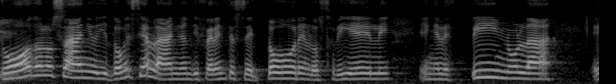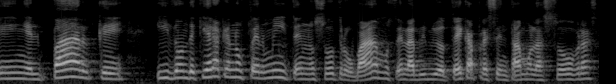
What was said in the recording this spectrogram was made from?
todos los años y dos veces al año en diferentes sectores, en los rieles, en el Espínola, en el parque, y donde quiera que nos permiten, nosotros vamos, en la biblioteca presentamos las obras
